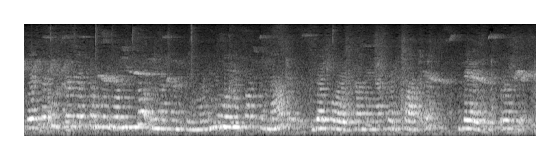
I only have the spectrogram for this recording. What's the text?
Este es un proyecto muy bonito y nos sentimos muy afortunados de poder también hacer parte de este proceso.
